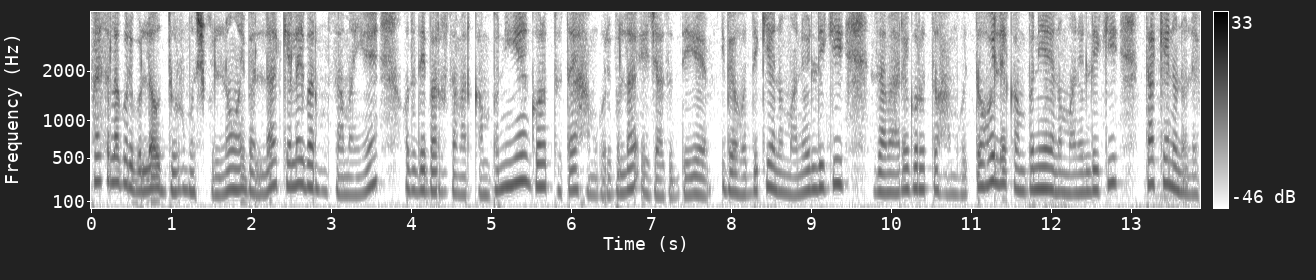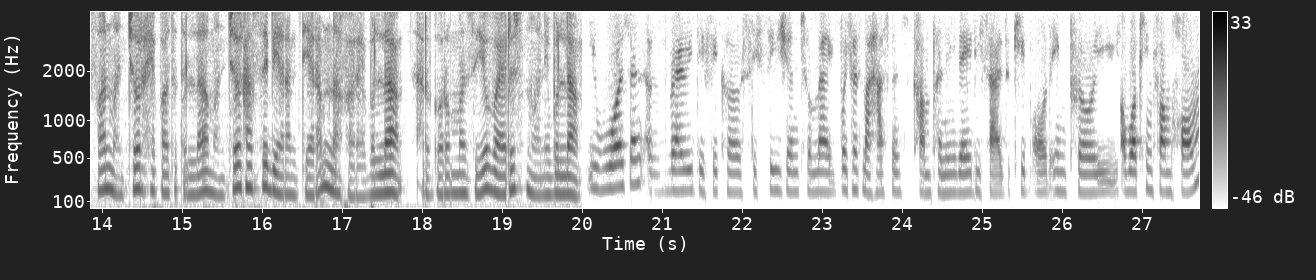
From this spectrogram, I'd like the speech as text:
ফেসলা করিবল্লা দূর মুশকিল নয়, বাল্লা কেলা এবার জামাইয়ে অতদে এবার জামার কোম্পানিয়ে গড় তুতাই হাম করিবল্লা এজাজত দিয়ে ইবে হদ্দিকি এন মানুষ লিখি জামারে গড়ত হাম করতে হইলে কোম্পানিয়ে এন মানুষ লিখি তাকে ননলে ফান মঞ্চর হেফাজতুল্লাহ মঞ্চর হাসে বিয়ারাম তিয়ারাম না ফারাই বললা আর গরম মাঝেও ভাইরাস নোয়ানি বললা It wasn't a very difficult decision to make because my husband's company they decided to keep all the employees working from home.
